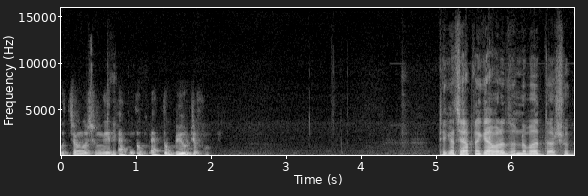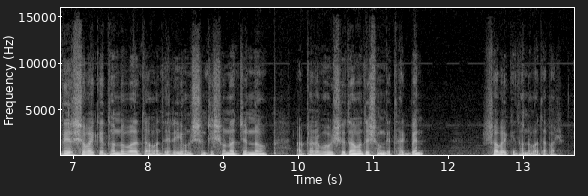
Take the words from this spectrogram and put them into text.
উচ্চাঙ্গ সংগীত এত এত বিউটিফুল ঠিক আছে আপনাকে আবারও ধন্যবাদ। দর্শকদের সবাইকে ধন্যবাদ আমাদের এই অনুষ্ঠানটি শোনার জন্য। আপনারা ভবিষ্যতে আমাদের সঙ্গে থাকবেন। সবাইকে ধন্যবাদ আবার।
